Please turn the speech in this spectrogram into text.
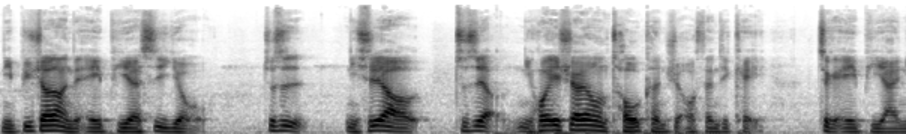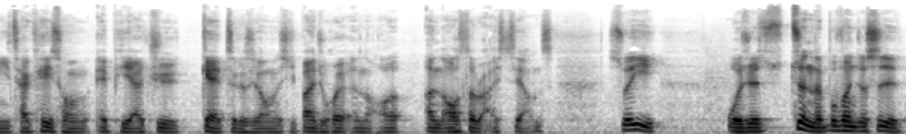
你必须要让你的 API 是有，就是你是要，就是要你会需要用 token 去 authenticate 这个 API，你才可以从 API 去 get 这个东西，不然就会 un unauthorized 这样子。所以我觉得最难的部分就是，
